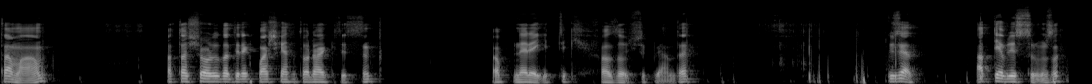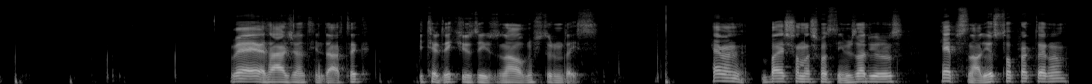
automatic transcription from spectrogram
Tamam. Hatta şu orada da direkt başkente doğru hareket etsin. Hop nereye gittik? Fazla uçtuk bir anda. Güzel. Atlayabiliriz turumuzu. Ve evet Arjantin'de artık bitirdik. %100'ünü almış durumdayız. Hemen barış anlaşması imzalıyoruz. Hepsini alıyoruz topraklarının.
